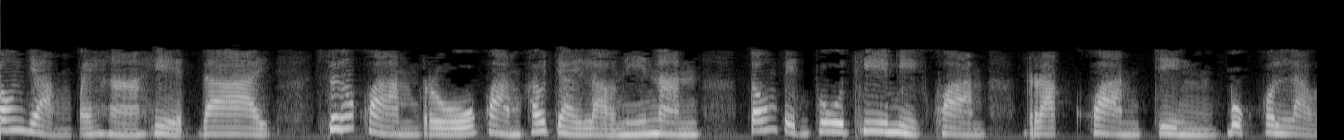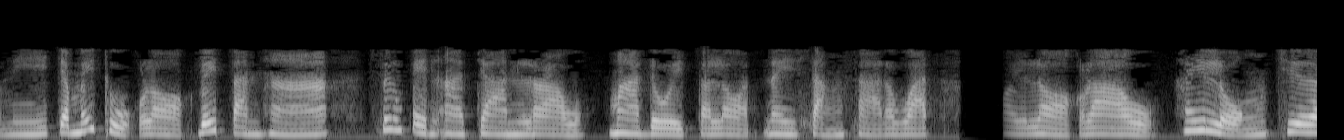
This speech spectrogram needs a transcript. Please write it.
ต้องอย่างไปหาเหตุได้ ซึ่งความรู้ความเข้าใจเหล่านี้นั้น ต้องเป็นผู้ที่มีความรักความจริง บุคคลเหล่านี้จะไม่ถูกหลอกด้วยตัณหา ซึ่งเป็นอาจารย์เรามาโดยตลอดในสังสารวัฏคอยหลอกเราให้หลงเชื่อ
